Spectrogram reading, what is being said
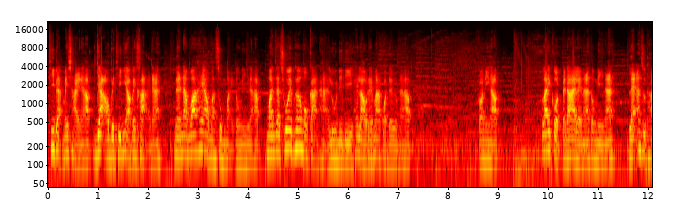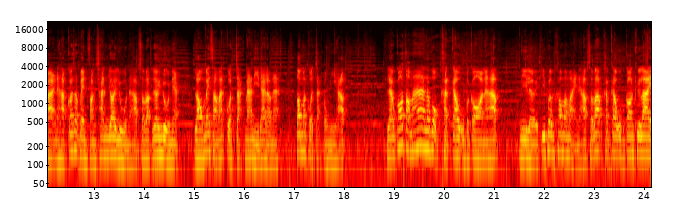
ที่แบบไม่ใช้นะครับ อย่าเอาไปทิ้งอย่าเอาไปขายนะ แนะนำว่าให้เอามาสุ่มใหม่ตรงนี้นะครับ มันจะช่วยเพิ่มโอกาสหารูนดีๆ ให้เราได้มากกว่าเดิมนะครับก็นี้ครับ ไล่กดไปได้เลยนะตรงนี้นะ และอันสุดท้ายนะครับก็จะเป็นฟังก์ชันย่อยรูนนะครับสำหรับย่อยรูนเนี่ยเราไม่สามารถกดจากหน้านี้ได้แล้วนะ ต้องมากดจากตรงนี้ครับ แล้วก็ต่อมาระบบขัดเกลาอุปกรณ์นะครับนี่เลยที่เพิ่มเข้ามาใหม่นะครับสำหรับขัดเกลาอุปกรณ์คืออะไร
